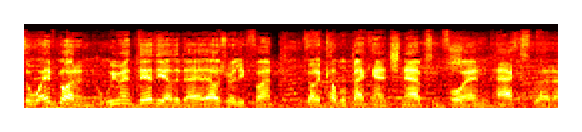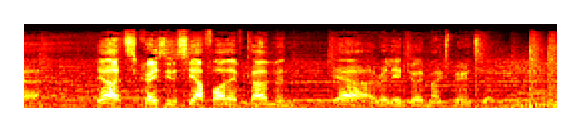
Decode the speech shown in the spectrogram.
With the Wave and we went there the other day. That was really fun. Got a couple backhand snaps and forehand hacks, but uh, yeah, it's crazy to see how far they've come, and yeah, I really enjoyed my experience there.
